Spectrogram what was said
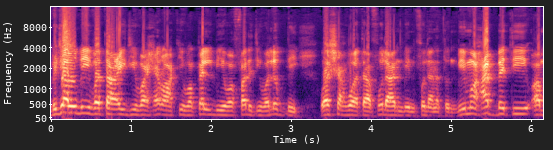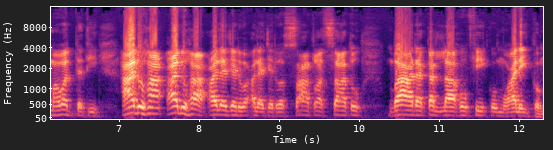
বিজালবি ওয়া ওয়া ওয়া কলবি ওয়া ফারজি ওয়া ওয়া শাহওয়াতা ফুলান বিন ফুলানাতুন বিমুহাব্বতি ওয়া মাওয়াদ্দাতি। আলুহা আলুহা, আলা জারু আলা জারু সাতু সাতু, বারাকাল্লাহু ফিকুম ওয়া আলাইকুম।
